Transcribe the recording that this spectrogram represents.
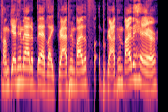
come get him out of bed. Like grab him by the grab him by the hair,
